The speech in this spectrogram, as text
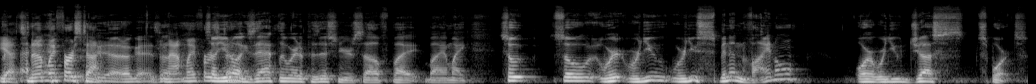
yeah it's not my first time Yeah, okay. So, Not my first So you know time. exactly where to position yourself by by a mic. So so were, were you were you spinning vinyl, or were you just sports?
